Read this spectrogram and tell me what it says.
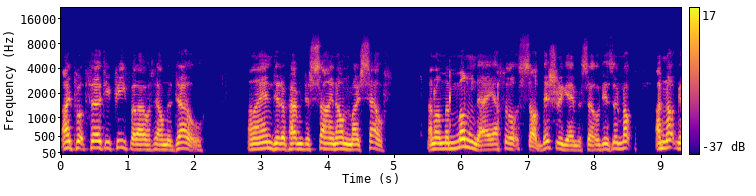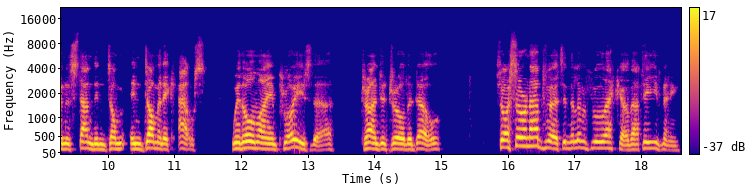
I put 30 people out on the dole and I ended up having to sign on myself. And on the Monday, I thought, sod this regain of soldiers. I'm not, I'm not going to stand in, Dom, in Dominic House with all my employees there trying to draw the dough. So I saw an advert in the Liverpool Echo that evening.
